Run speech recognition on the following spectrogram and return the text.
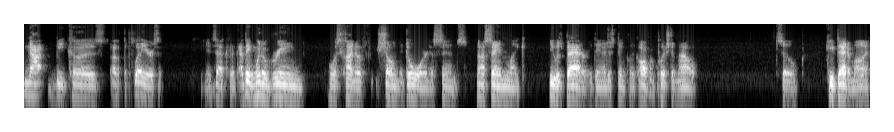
not because of the players. Exactly. I think Wendell Green was kind of shown the door in a sense. Not saying like he was bad or anything. I just think like Auburn pushed him out. So keep that in mind.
